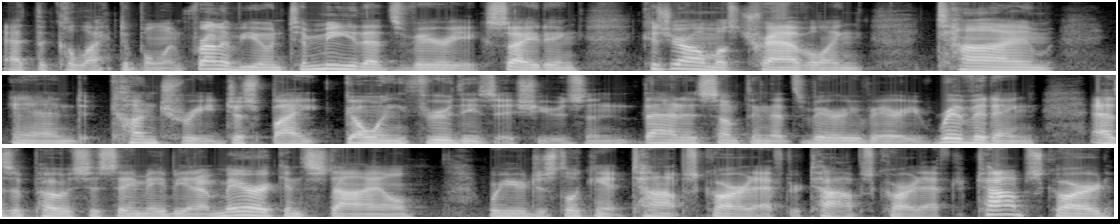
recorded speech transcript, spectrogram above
at the collectible in front of you. And to me, that's very exciting because you're almost traveling time and country just by going through these issues. And that is something that's very, very riveting as opposed to, say, maybe an American style where you're just looking at Topps card after Topps card after Topps card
